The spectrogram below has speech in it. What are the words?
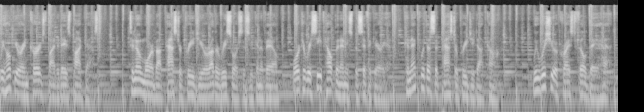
We hope you are encouraged by today's podcast. To know more about Pastor Priji or other resources you can avail, or to receive help in any specific area, connect with us at pastorpreji.com. We wish you a Christ filled day ahead.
